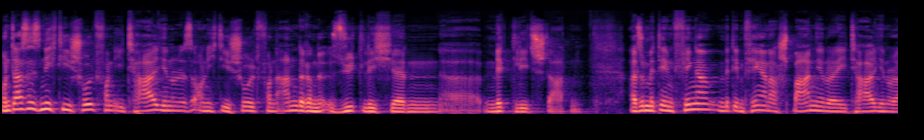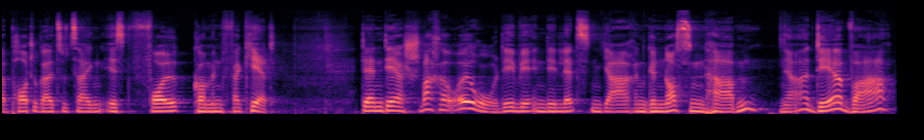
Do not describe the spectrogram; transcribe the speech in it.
Und das ist nicht die Schuld von Italien und ist auch nicht die Schuld von anderen südlichen äh, Mitgliedstaaten. Also mit dem, Finger, mit dem Finger nach Spanien oder Italien oder Portugal zu zeigen, ist vollkommen verkehrt. Denn der schwache Euro, den wir in den letzten Jahren genossen haben, ja, der war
